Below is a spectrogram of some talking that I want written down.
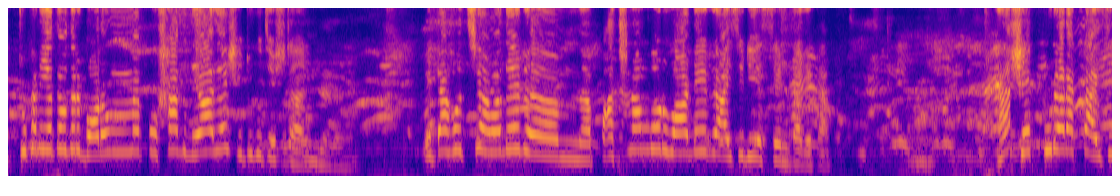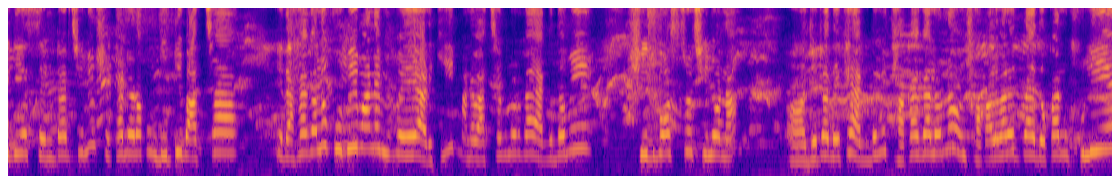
একটুখানি যাতে ওদের গরমে পোশাক দেওয়া যায়, সেটুকু চেষ্টা আর এটা হচ্ছে আমাদের পাঁচ নম্বর ওয়ার্ডের আইসিডিএস সেন্টার এটা। হ্যাঁ শেখপুরার একটা আইসিডিএস সেন্টার ছিল। সেখানে এরকম দুটি বাচ্চা দেখা গেল, খুবই মানে আর কি মানে বাচ্চাগুলোর গায়ে একদমই শীত বস্ত্র ছিল না। যেটা দেখে একদমই থাকা গেল না। ওই সকালবেলায় প্রায় দোকান খুলিয়ে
